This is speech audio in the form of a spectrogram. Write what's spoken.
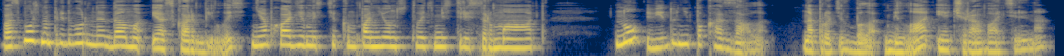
Возможно, придворная дама и оскорбилась необходимости компаньонствовать мистрис Маат, но виду не показала. Напротив, была мила и очаровательна.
